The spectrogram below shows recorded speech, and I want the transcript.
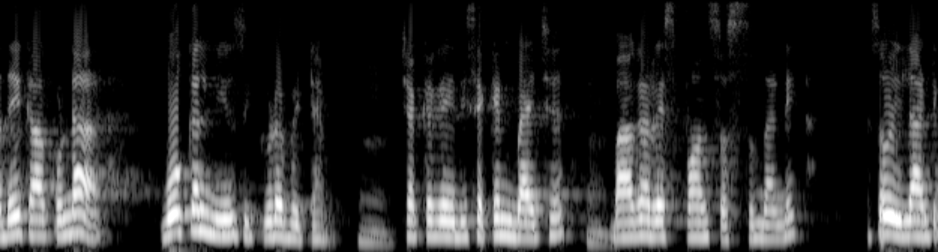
అదే కాకుండా వోకల్ మ్యూజిక్ కూడా పెట్టాము చక్కగా ఇది సెకండ్ బ్యాచ్. బాగా రెస్పాన్స్ వస్తుందండి. సో ఇలాంటి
